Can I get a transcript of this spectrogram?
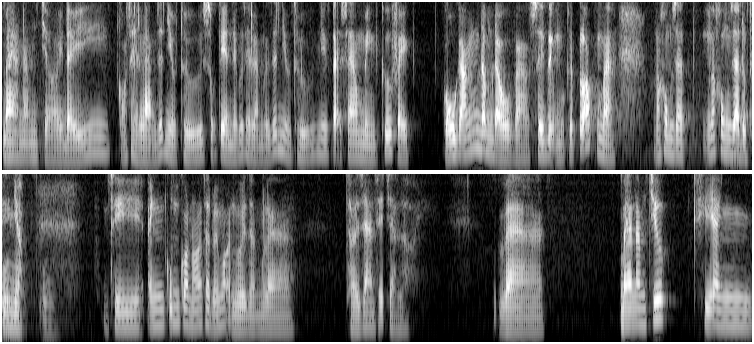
3 năm trời đấy có thể làm rất nhiều thứ số tiền đấy có thể làm được rất nhiều thứ nhưng tại sao mình cứ phải cố gắng đâm đầu vào xây dựng một cái blog mà nó không ra nó không ra được thu nhập. Ừ. thì anh cũng có nói thật với mọi người rằng là thời gian sẽ trả lời. Và 3 năm trước khi anh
